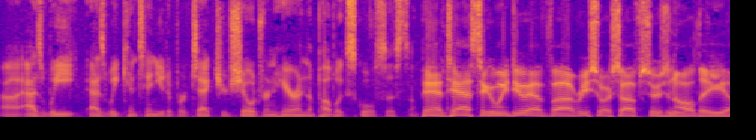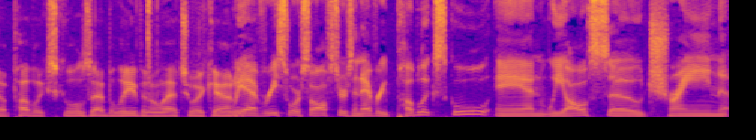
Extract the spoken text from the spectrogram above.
uh, as we as we continue to protect your children here in the public school system. Fantastic, and we do have uh, resource officers in all the uh, public schools, I believe, in Alachua County. We have resource officers in every public school, and we also train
